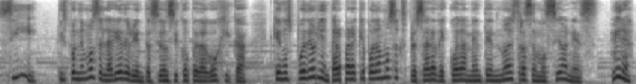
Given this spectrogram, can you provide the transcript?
Sí, disponemos del área de orientación psicopedagógica, que nos puede orientar para que podamos expresar adecuadamente nuestras emociones. Mira,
